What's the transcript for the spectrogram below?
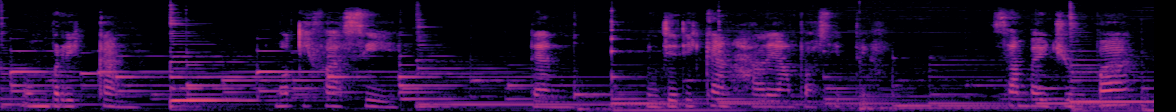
memberikan motivasi dan menjadikan hal yang positif. Sampai jumpa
